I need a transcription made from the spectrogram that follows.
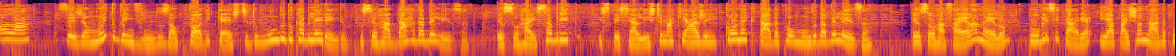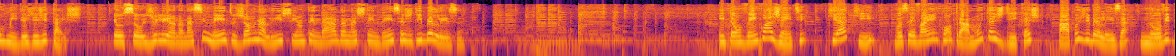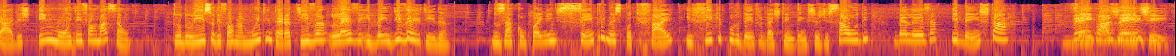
Olá! Sejam muito bem-vindos ao podcast do Mundo do Cabeleireiro, o seu radar da beleza. Eu sou Raíssa Brito, especialista em maquiagem e conectada com o mundo da beleza. Eu sou Rafaela Mello, publicitária e apaixonada por mídias digitais. Eu sou Juliana Nascimento, jornalista e antenada nas tendências de beleza. Então vem com a gente que aqui você vai encontrar muitas dicas, papos de beleza, novidades e muita informação. Tudo isso de forma muito interativa, leve e bem divertida. Nos acompanhem sempre no Spotify e fique por dentro das tendências de saúde, beleza e bem-estar. Vem com a gente!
